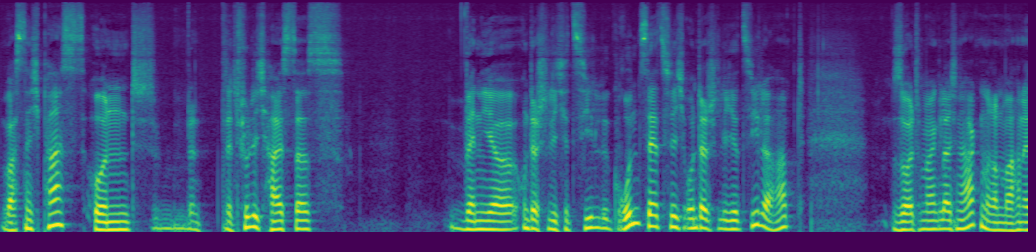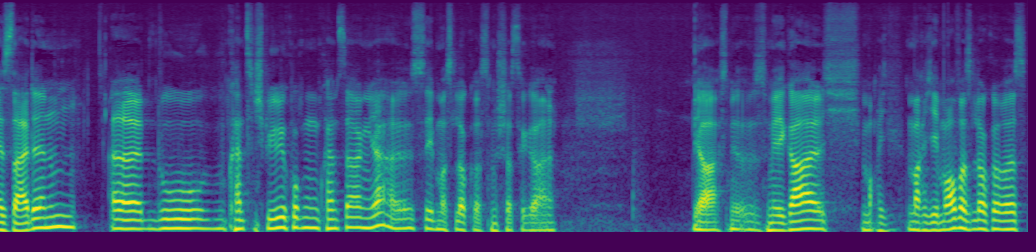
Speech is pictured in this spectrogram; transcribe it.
was nicht passt. Und natürlich heißt das, wenn ihr unterschiedliche Ziele, grundsätzlich unterschiedliche Ziele habt, sollte man gleich einen Haken dran machen. Es sei denn, äh, du kannst ins Spiegel gucken und kannst sagen, ja, ist eben was Lockeres, mir ist das egal ja, ist mir, ist mir egal, ich mache ich, mach ich eben auch was Lockeres.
